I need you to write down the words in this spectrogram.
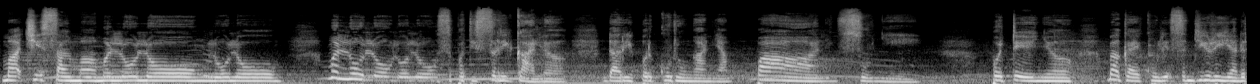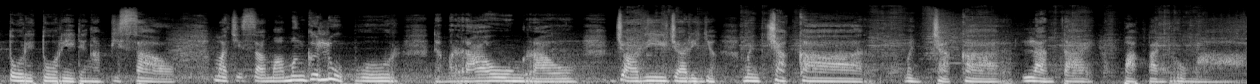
Makcik Salma melolong-lolong, melolong-lolong seperti serigala dari pergudungan yang paling sunyi. Pedihnya bagai kulit sendiri yang ditore-tore dengan pisau. Makcik Salma menggelupur dan meraung-raung. Jari-jarinya mencakar, mencakar lantai papan rumah.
